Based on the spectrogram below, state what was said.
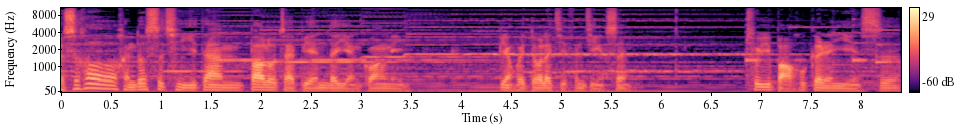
有时候很多事情一旦暴露在别人的眼光里，便会多了几分谨慎。出于保护个人隐私，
